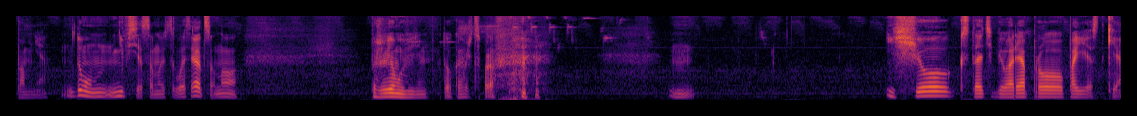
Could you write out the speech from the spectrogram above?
по мне. Думаю, не все со мной согласятся, но поживем увидим, кто окажется прав. Еще, кстати говоря, про поездки.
